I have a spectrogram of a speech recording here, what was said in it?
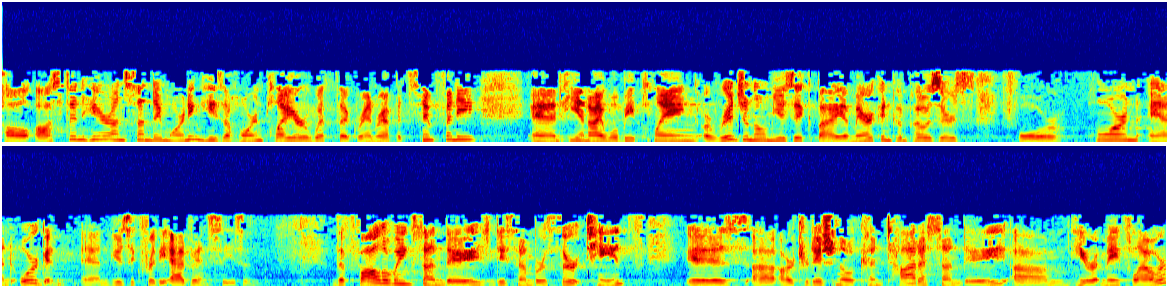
Paul Austin here on Sunday morning. He's a horn player with the Grand Rapids Symphony, and he and I will be playing original music by American composers for horn and organ and music for the Advent season. The following Sunday, December 13th, is uh, our traditional Cantata Sunday um, here at Mayflower.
